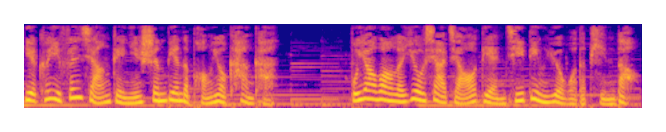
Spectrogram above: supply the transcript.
也可以分享给您身边的朋友看看。不要忘了右下角点击订阅我的频道，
